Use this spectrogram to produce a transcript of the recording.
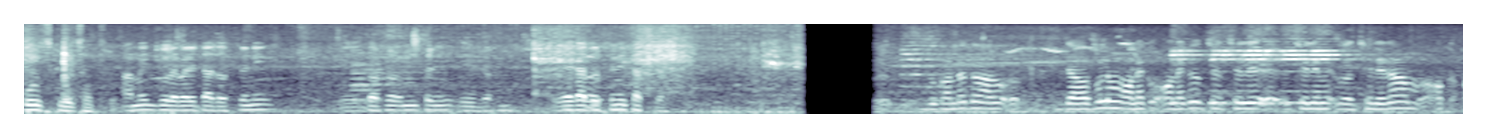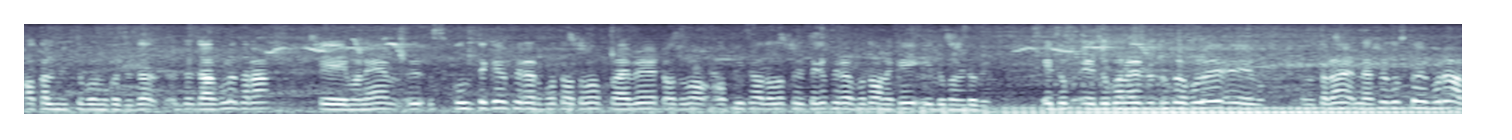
কোন স্কুলের ছাত্র? আমি জুলাইবাড়ি দ্বাদশ শ্রেণি দশম শ্রেণি একাদশ শ্রেণির ছাত্র। দোকানটা দেওয়া- দেওয়ার ফলে অনেক অনেক ছেলে ছেলে, ছেলেরা অক- অকাল মৃত্যুবরণ করছে। যার ফলে তারা মানে স্কুল থেকে ফেরার পথে অথবা প্রাইভেট অথবা অফিস আদালত থেকে ফেরার পথে অনেকেই এই দোকানে ঢুকে। এই দোকানে ঢোকার ফলে তারা নেশাগ্রস্ত হয়ে পড়ে আর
